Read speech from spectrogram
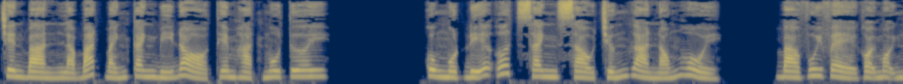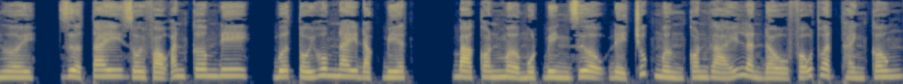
trên bàn là bát bánh canh bí đỏ thêm hạt ngô tươi. Cùng một đĩa ớt xanh xào trứng gà nóng hổi. Bà vui vẻ gọi mọi người, rửa tay rồi vào ăn cơm đi, bữa tối hôm nay đặc biệt. Bà còn mở một bình rượu để chúc mừng con gái lần đầu phẫu thuật thành công.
